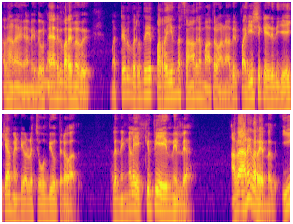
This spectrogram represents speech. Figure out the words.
അതാണ് ഞാൻ ഇതുകൊണ്ട് ഞാനിത് പറയുന്നത്. മറ്റേത് വെറുതെ പറയുന്ന സാധനം മാത്രമാണ്. അതിൽ പരീക്ഷയ്ക്ക് എഴുതി ജയിക്കാൻ വേണ്ടിയുള്ള ചോദ്യോത്തരവാദം അല്ല നിങ്ങളെ എക്യുപ്പ് ചെയ്യുന്നില്ല. അതാണ് പറയുന്നത്. ഈ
